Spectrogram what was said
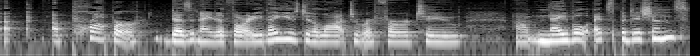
a, a proper designated authority. They used it a lot to refer to um, naval expeditions.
